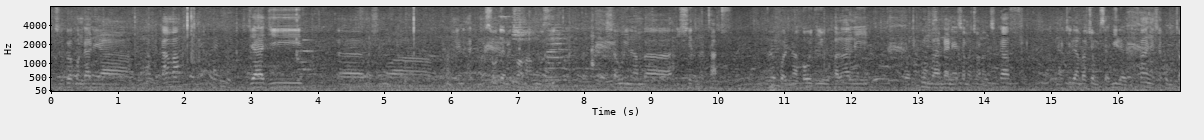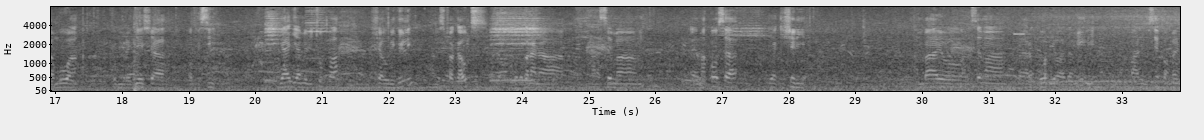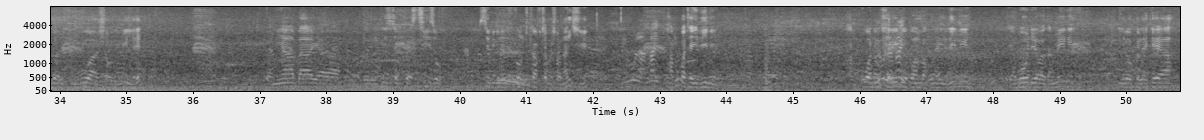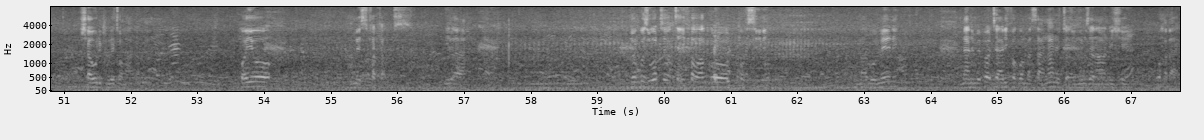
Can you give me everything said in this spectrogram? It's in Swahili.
ambacho tulikuwepo ndani ya mahakama. Jaji uh, Mheshimiwa Reinhard Masudi ametoa maamuzi shauri namba 23 lililokuwa linahoji uhalali wa Lipumba ndani ya chama cha wananchi CUF na kile ambacho msajili alikifanya cha kumtambua, kumrejesha ofisini. Jaji amelitupa shauri hili, amestruck out kutokana na anasema eh, makosa ya kisheria ambayo anasema eh, bodi ya wadhamini Maalim Seif ambaye ndio alifungua shauri lile kwa niaba ya the registered trustees of United Front CUF chama cha wananchi hakupata idhini, hakuwa na ushahidi kwamba kuna idhini ya bodi ya wadhamini iliyopelekea shauri kuletwa mahakamani. Kwa hiyo ame struck out bila. Viongozi wote wa taifa wako ofisini Magomeni, na nimepewa taarifa kwamba saa nane tutazungumza na waandishi wa habari.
